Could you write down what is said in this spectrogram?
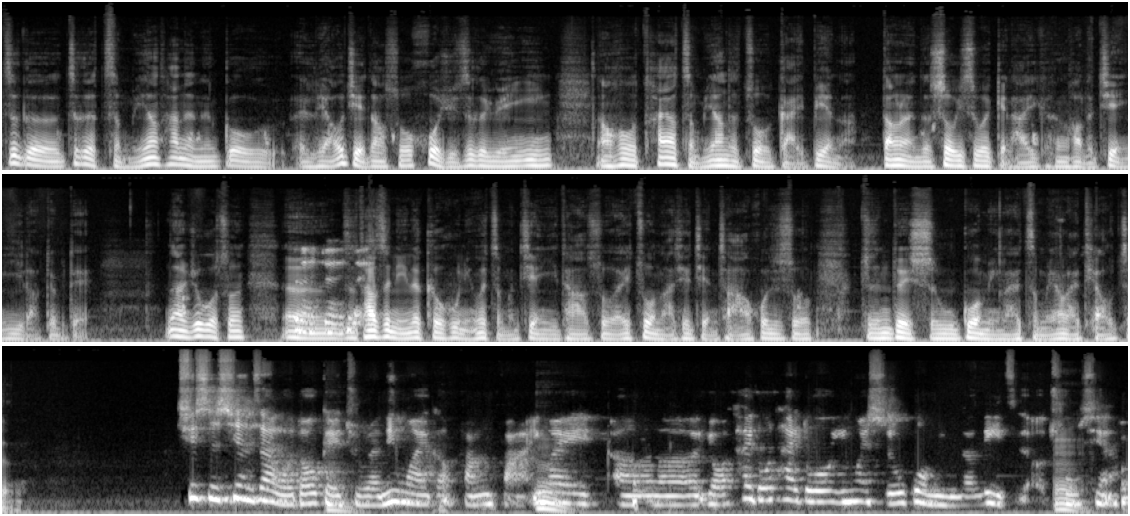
这个这个怎么样，他才能够了解到说或许这个原因，然后他要怎么样的做改变啊？当然的，兽医师会给他一个很好的建议了，对不对？那如果说，嗯，他是您的客户，你会怎么建议他说，哎，做哪些检查，或者说针对食物过敏来怎么样来调整？其实现在我都给主人另外一个方法，嗯、因为呃有太多太多因为食物过敏的例子而出现哈。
